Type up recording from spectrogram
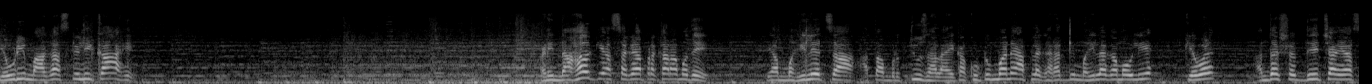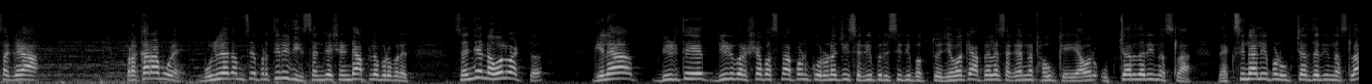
एवढी मागासलेली का आहे? आणि नाहक या सगळ्या प्रकारामध्ये या महिलेचा आता मृत्यू झाला एका कुटुंबाने आपल्या घरातली महिला गमावली आहे. केवळ अंधश्रद्धेच्या या सगळ्या प्रकारामुळे बोलूयात आमचे प्रतिनिधी. संजय शेंडे आपल्या बरोबर आहेत. संजय नवल वाटतं? गेल्या दीड ते दीड वर्षापासून आपण कोरोनाची सगळी परिस्थिती बघतोय. जेव्हा की आपल्याला सगळ्यांना ठाऊक आहे यावर उपचार जरी नसला व्हॅक्सिन आली पण उपचार जरी नसला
